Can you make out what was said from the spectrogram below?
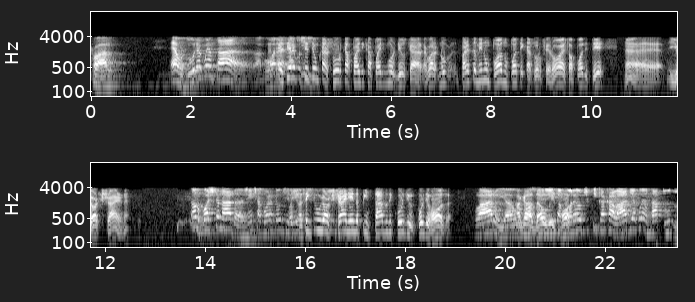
Claro. É, o duro é aguentar. Agora. A terceira aquele... é você ter um cachorro capaz de capaz de morder os caras. Agora, no, parece que também não pode, não pode ter cachorro feroz, só pode ter né, é, Yorkshire, né? Não, não pode ter nada. A gente agora tem o direito. Tem que ter um Yorkshire ainda pintado de cor de, cor de rosa. Claro, e a, o Agradar nosso direito agora é o de ficar calado e aguentar tudo,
